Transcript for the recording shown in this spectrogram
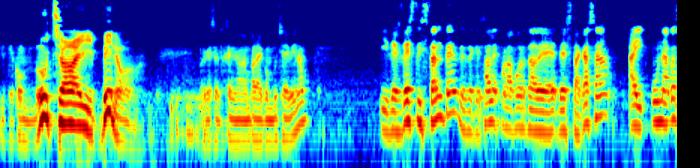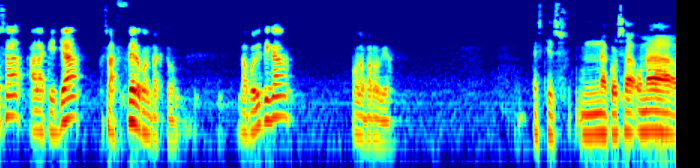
Dice kombucha y vino. Porque es el genio de la lámpara de kombucha y vino. Y desde este instante, desde que sales por la puerta de, de esta casa, hay una cosa a la que ya, o sea, cero contacto. La política o la parroquia. Es que es una cosa, una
